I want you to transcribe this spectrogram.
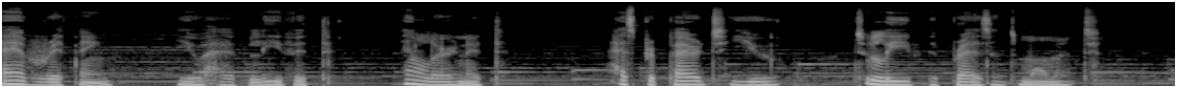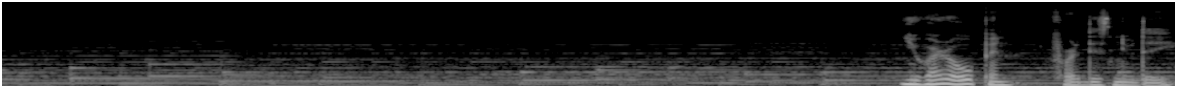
Everything you have lived and learned has prepared you to live the present moment. You are open for this new day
